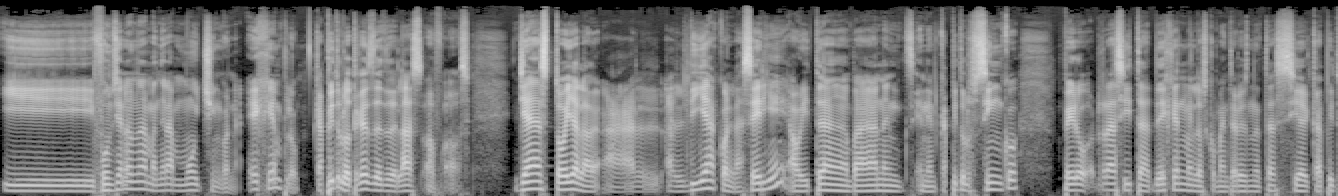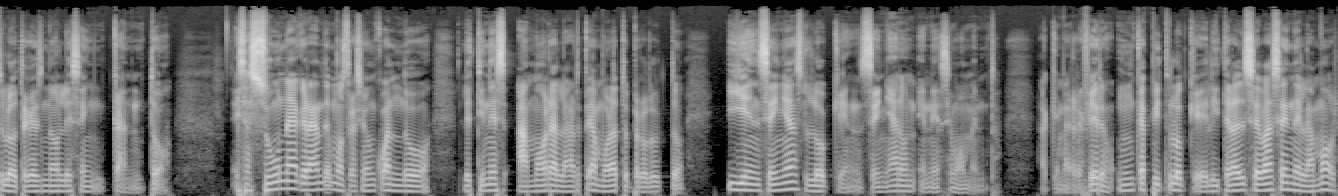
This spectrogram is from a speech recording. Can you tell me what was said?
y funciona de una manera muy chingona. Ejemplo, capítulo 3 de The Last of Us. Ya estoy al, al, día con la serie, ahorita van en, en el capítulo 5, pero racita, déjenme en los comentarios netas si el capítulo 3 no les encantó. Esa es una gran demostración cuando le tienes amor al arte, amor a tu producto y enseñas lo que enseñaron en ese momento. ¿A qué me refiero? Un capítulo que literal se basa en el amor.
